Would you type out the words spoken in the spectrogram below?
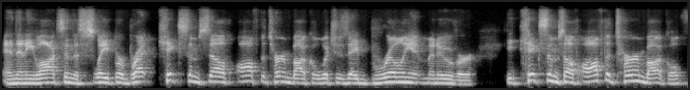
And then he locks in the sleeper. Bret kicks himself off the turnbuckle, which is a brilliant maneuver. He kicks himself off the turnbuckle,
